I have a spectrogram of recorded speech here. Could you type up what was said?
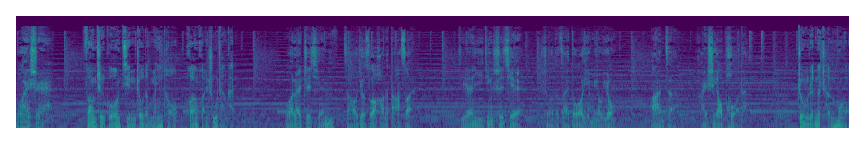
万事，方志国紧皱的眉头缓缓舒展开。我来之前早就做好了打算，既然已经失窃，说的再多也没有用，案子还是要破的。众人的沉默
